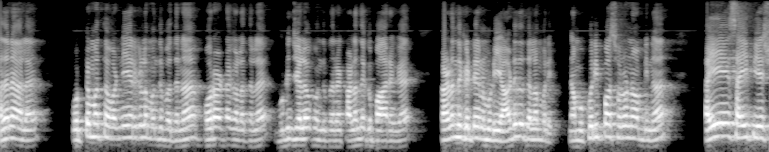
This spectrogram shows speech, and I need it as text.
அதனால ஒட்டுமொத்த வன்னியர்களும் வந்து பார்த்தீங்கன்னா போராட்ட காலத்துல முடிஞ்ச அளவுக்கு வந்து பார்த்தீங்கன்னா கலந்துக்கு பாருங்க. கலந்துக்கிட்டு நம்முடைய அடுத்த தலைமுறை. நம்ம குறிப்பா சொல்லணும் அப்படின்னா ஐஏஎஸ் ஐபிஎஸ்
